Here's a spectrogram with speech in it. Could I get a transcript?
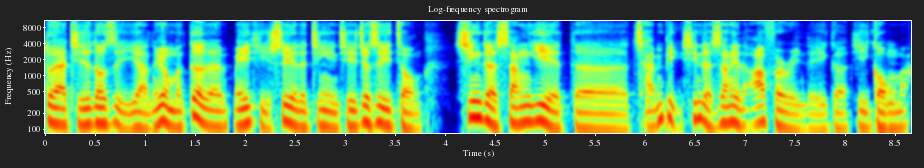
对啊，其实都是一样的，因为我们个人媒体事业的经营，其实就是一种新的商业的产品、新的商业的 offering 的一个提供嘛。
